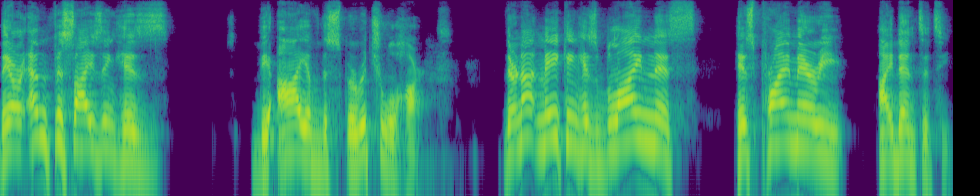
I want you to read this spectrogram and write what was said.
They are emphasizing his, the eye of the spiritual heart. They're not making his blindness his primary identity.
